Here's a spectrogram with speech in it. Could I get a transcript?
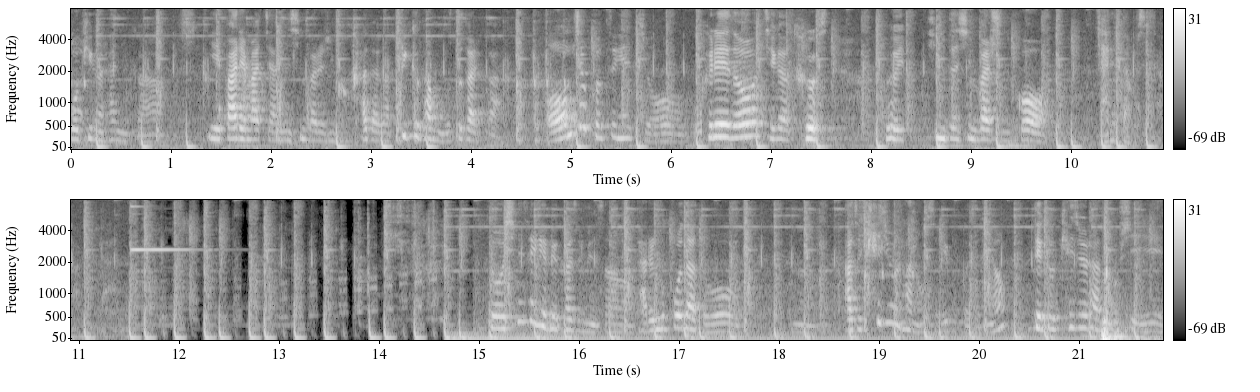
워킹을 하니까 이 발에 맞지 않는 신발을 신고 가다가 삐끗하면 어떡할까 엄청 걱정했죠. 그래도 제가 그, 그 힘든 신발 신고 또 신세계 백화점에서 다른 것보다도 음, 아주 캐주얼한 옷을 입었거든요. 근데 그 캐주얼한 옷이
